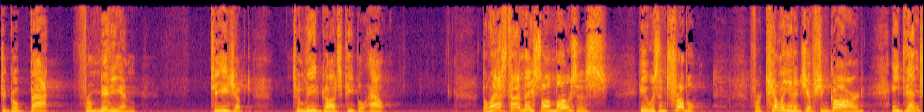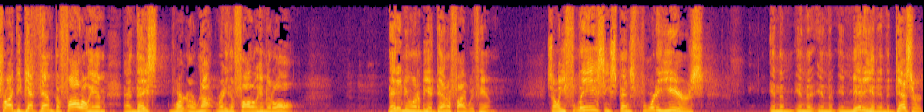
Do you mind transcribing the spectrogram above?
to go back from Midian to Egypt to lead God's people out. The last time they saw Moses, he was in trouble for killing an Egyptian guard he then tried to get them to follow him, and they weren't or not ready to follow him at all. They didn't even want to be identified with him. So he flees. He spends 40 years in, the, in, the, in, the, in Midian, in the desert,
